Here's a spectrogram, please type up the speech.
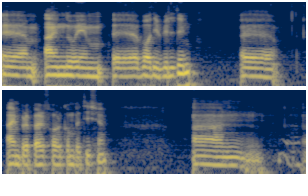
Um, I'm doing uh, bodybuilding. Uh, I'm prepared for competition, and uh,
